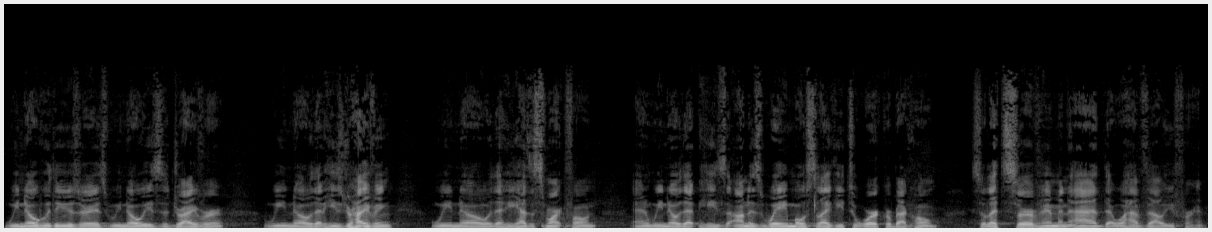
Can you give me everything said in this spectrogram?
We know who the user is. We know he's the driver. We know that he's driving. We know that he has a smartphone. And we know that he's on his way most likely to work or back home. So let's serve him an ad that will have value for him.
